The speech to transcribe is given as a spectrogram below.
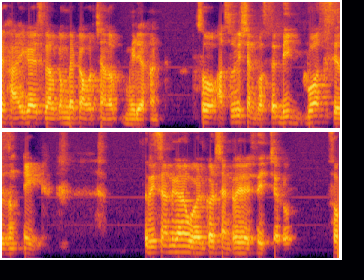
Hey hi guys welcome back our channel media hunt so అసలు విషయానికి వస్తే బిగ్ బాస్ సీజన్ ఎయిట్ రీసెంట్గానే వరల్డ్ కప్ సెంటర్ చేసి ఇచ్చారు. సో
